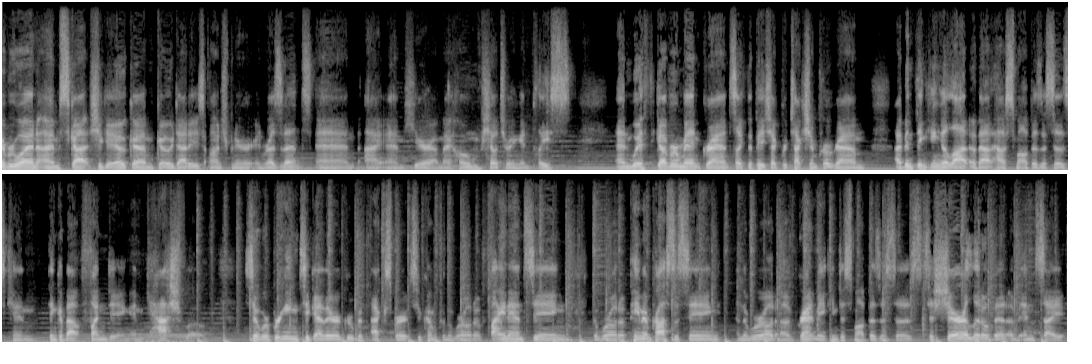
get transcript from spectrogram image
everyone, I'm Scott Shigeoka. I'm GoDaddy's entrepreneur in residence, and I am here at my home sheltering in place. And with government grants like the Paycheck Protection Program, I've been thinking a lot about how small businesses can think about funding and cash flow. So we're bringing together a group of experts who come from the world of financing, the world of payment processing, and the world of grant making to small businesses to share a little bit of insight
